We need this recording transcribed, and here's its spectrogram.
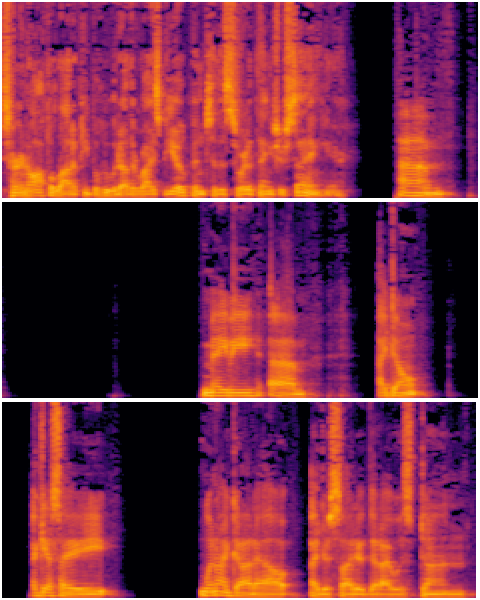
turn off a lot of people who would otherwise be open to the sort of things you're saying here? Um, maybe. Um, I don't. I guess I. When I got out, I decided that I was done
